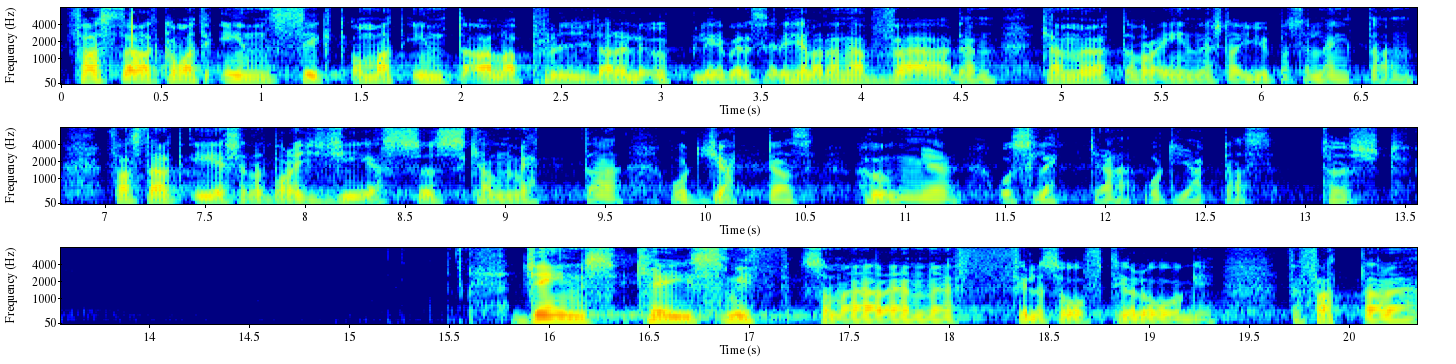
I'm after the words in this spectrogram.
Fasta är att komma till insikt om att inte alla prylar eller upplevelser i hela den här världen kan möta våra innersta djupaste längtan. Fasta är att erkänna att bara Jesus kan mätta vårt hjärtas hunger och släcka vårt hjärtas törst. James K. Smith, som är en filosof, teolog, författare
